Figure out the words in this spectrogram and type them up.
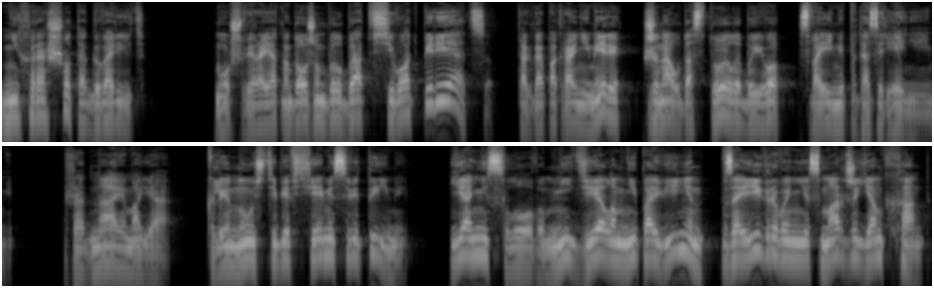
Нехорошо так говорить. Муж, вероятно, должен был бы от всего отпереться. Тогда, по крайней мере, жена удостоила бы его своими подозрениями. Родная моя, клянусь тебе всеми святыми, я ни словом, ни делом не повинен в заигрывании с Марджи Янгхант.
